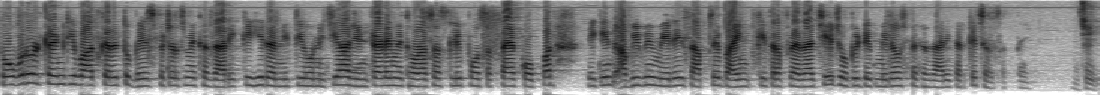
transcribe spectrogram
तो ओवरऑल ट्रेंड की बात करें तो बेस मेटल्स में खरीदारी की ही रणनीति होनी चाहिए। आज इंटरडे में थोड़ा सा स्लिप हो सकता है कॉपर लेकिन अभी भी मेरे हिसाब से बाइंग की तरफ़ रहना चाहिए। जो भी डिप मिले उसमें खरीदारी करके चल सकते हैं। जी।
